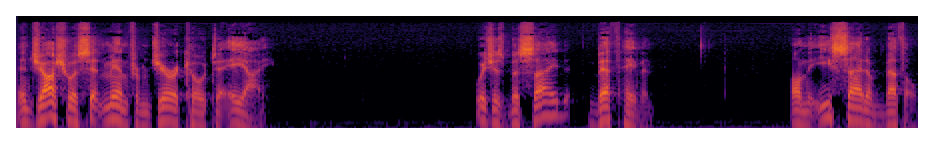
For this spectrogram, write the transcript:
And Joshua sent men from Jericho to Ai, which is beside Bethaven, on the east side of Bethel,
